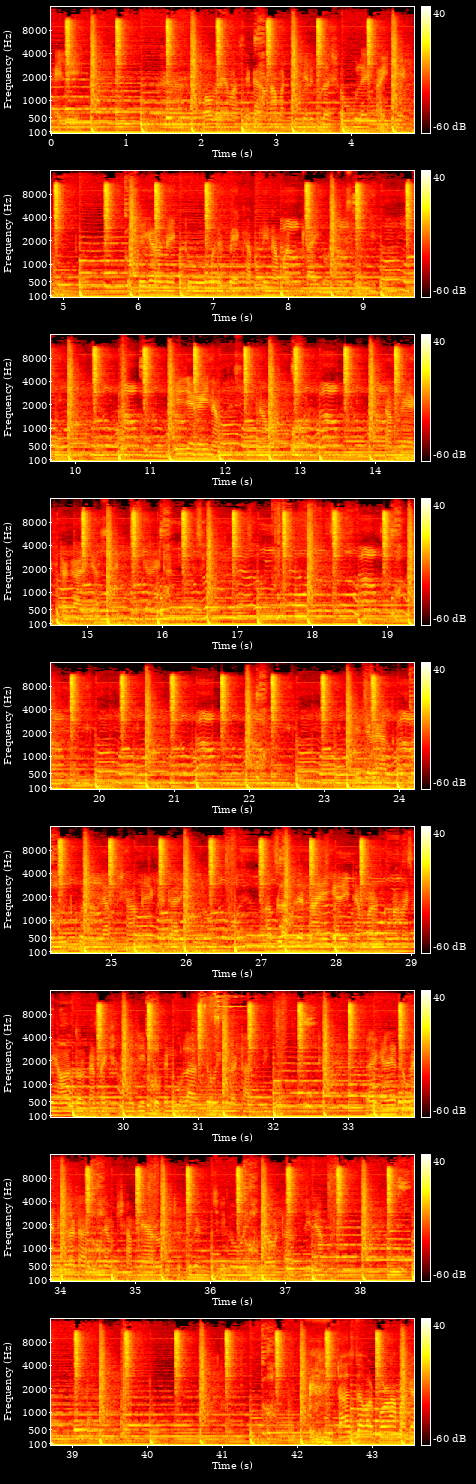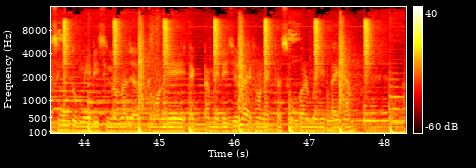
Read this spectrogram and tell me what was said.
কিন্তু মেডি ছিল না জাস্ট অনলি একটা মেডি ছিল, এখন একটা সুপার মেডি পাইলাম।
